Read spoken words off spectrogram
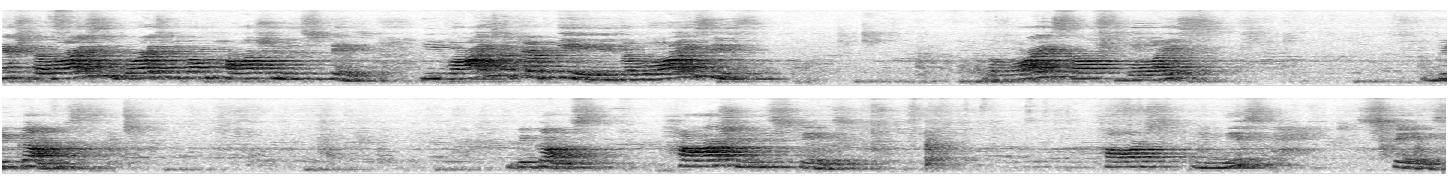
Next the voice is voice become harsh in this stage ఈ వాయిస్ వచ్చేప్పటికి the voice is the voice of boys becomes becomes harsh in this stage. Harsh in this stage.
